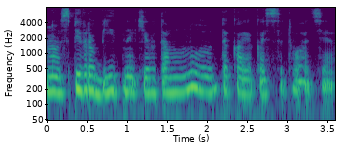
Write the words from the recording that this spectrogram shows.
ну, співробітників, там, ну, така якась ситуація.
